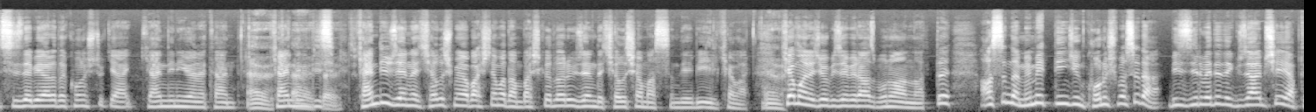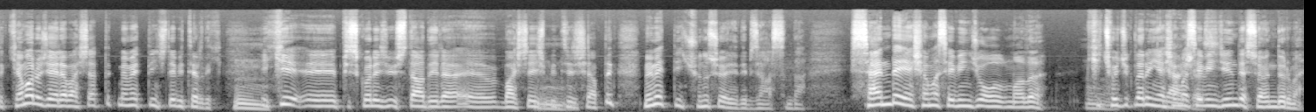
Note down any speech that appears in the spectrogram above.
sizle bir arada konuştuk ya kendini yöneten, Evet, kendini evet, dis- evet. kendi üzerine çalışmaya başlamadan başkaları üzerinde çalışamazsın diye bir ilke var. Evet. Kemal Hoca bize biraz bunu anlattı. Aslında Mehmet Dinç'in konuşması da biz zirvede de güzel bir şey yaptık. Kemal Hoca ile başlattık, Mehmet Dinç'le bitirdik. Hmm. İki e, psikoloji üstadıyla e, başlayış bitiriş yaptık. Mehmet Dinç şunu söyledi bize aslında. Sende yaşama sevinci olmalı ki çocukların yaşama Yaşasın. sevincini de söndürme.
